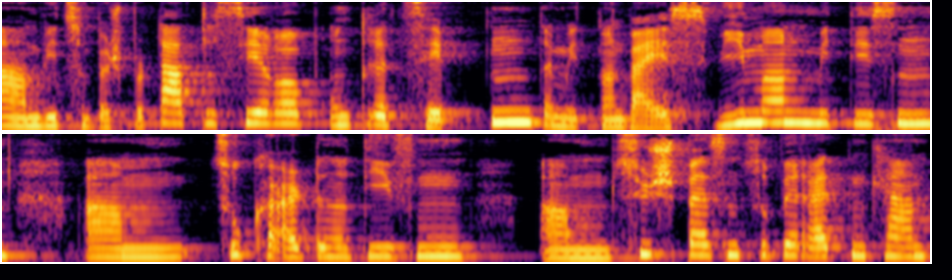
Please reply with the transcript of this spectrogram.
ähm, wie zum Beispiel Dattelsirup und Rezepten, damit man weiß, wie man mit diesen ähm, Zuckeralternativen ähm, Süßspeisen zubereiten kann.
